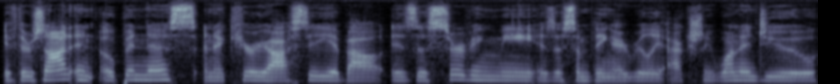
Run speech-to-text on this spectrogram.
if there's not an openness and a curiosity about, is this serving me? Is this something I really actually want to do?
